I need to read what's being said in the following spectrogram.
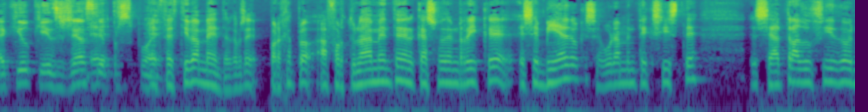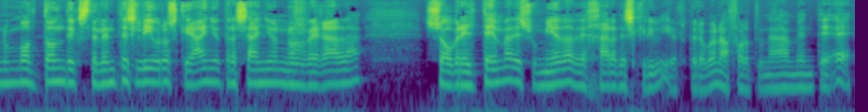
aquilo que a exigência pressupõe. Efectivamente. Que, Por ejemplo, afortunadamente en el caso de Enrique, ese miedo que seguramente existe se ha traducido en un montón de excelentes libros que año tras año nos regala sobre el tema de su miedo a dejar de escribir. Pero bueno, afortunadamente eh,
